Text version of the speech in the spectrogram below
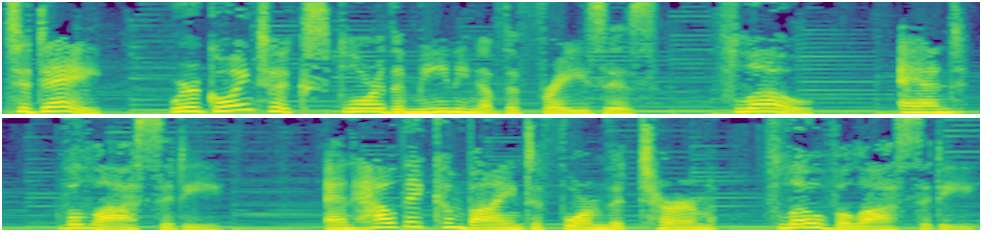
Today, we're going to explore the meaning of the phrases flow and velocity and how they combine to form the term flow velocity.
